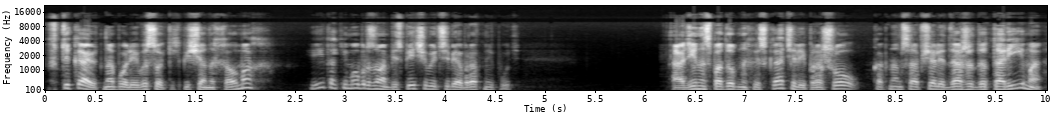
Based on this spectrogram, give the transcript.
втыкают на более высоких песчаных холмах и таким образом обеспечивают себе обратный путь. Один из подобных искателей прошел, как нам сообщали, даже до Тарима,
